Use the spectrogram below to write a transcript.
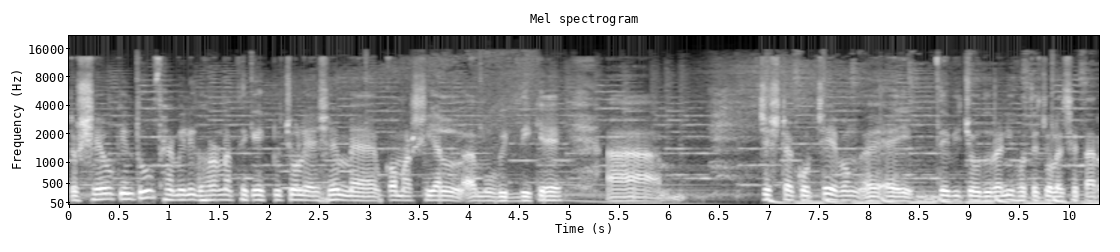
তো সেও কিন্তু ফ্যামিলি ঘরানা থেকে একটু চলে এসে কমার্শিয়াল মুভির দিকে চেষ্টা করছে এবং এই দেবী চৌধুরানী হতে চলেছে তার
